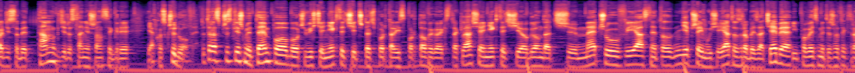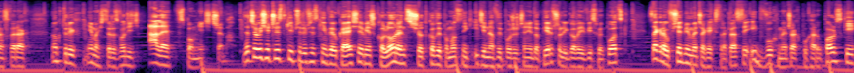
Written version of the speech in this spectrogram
poradzi sobie tam, gdzie dostanie szansę gry jako skrzydłowy. To teraz przyspieszmy tempo, bo oczywiście nie chcę ci czytać portali sportowych o Ekstraklasie, nie chcę ci oglądać meczów, jasne, to nie przejmuj się, ja to zrobię za ciebie i powiedzmy też o tych transferach, no, których nie ma się co rozwodzić, ale wspomnieć trzeba. Zaczęły się czystki przede wszystkim w ŁKS-ie, Mieszko Lorenz, środkowy pomocnik, idzie na wypożyczenie do pierwszoligowej Wisły Płock, zagrał w siedmiu meczach Ekstraklasy i dwóch meczach Pucharu Polski.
